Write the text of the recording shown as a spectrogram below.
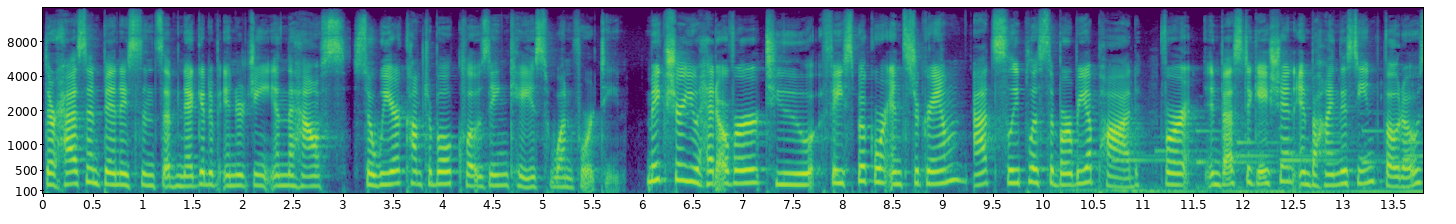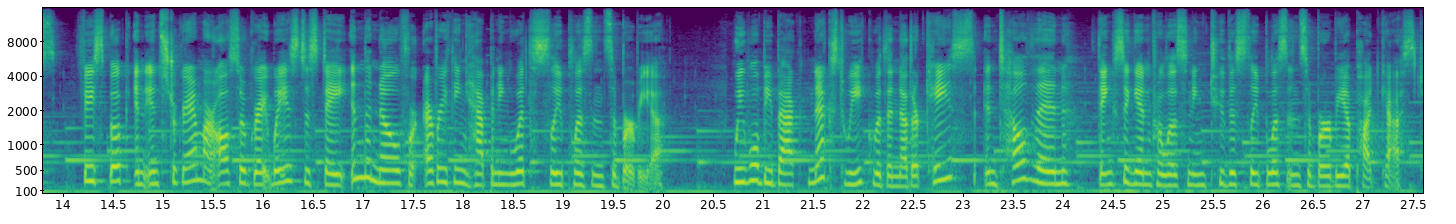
There hasn't been a sense of negative energy in the house, so we are comfortable closing case 114. Make sure you head over to Facebook or Instagram at Sleepless Suburbia Pod for investigation and behind the scene photos. Facebook and Instagram are also great ways to stay in the know for everything happening with Sleepless in Suburbia. We will be back next week with another case. Until then, thanks again for listening to the Sleepless in Suburbia podcast.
